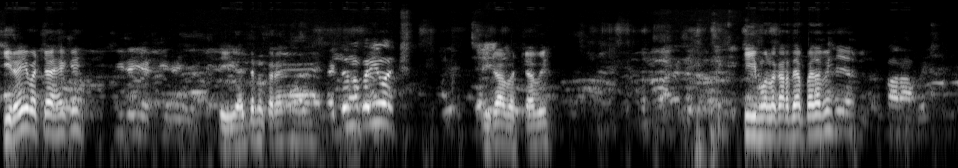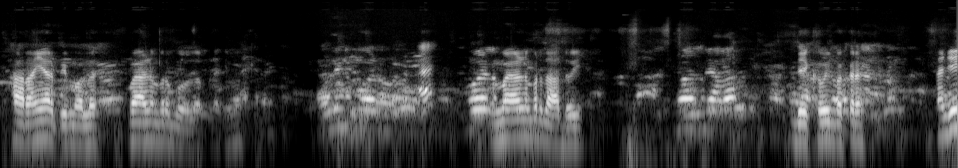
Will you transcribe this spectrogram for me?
ਖੀਰਾ ਹੀ ਬੱਚਾ ਹੈ ਕਿ? ਠੀਕ ਹੈ ਜੀ ਠੀਕ ਹੈ ਜੀ ਇੱਧਰ ਨੂੰ ਕਰਾਂਗੇ ਇਧਰ ਨੂੰ ਕਰੀ ਓਏ ਠੀਕ ਆ ਬੱਚਾ ਵੀ। ਕੀ ਮੁੱਲ ਕਰਦੇ ਆਪਾਂ ਇਹਦਾ ਵੀ? 12 ਬਈ 18000 ਰੁਪਏ। ਮੁੱਲ। ਮੋਬਾਈਲ ਨੰਬਰ ਬੋਲ ਦਿਓ ਆਪਣਾ ਕਿਵੇਂ ਮੋਬਾਈਲ ਨੰਬਰ। ਦੱਸ ਦਿਓ ਜੀ। ਦੇਖੋ ਵੀ ਬੱਕਰ। ਹਾਂਜੀ?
